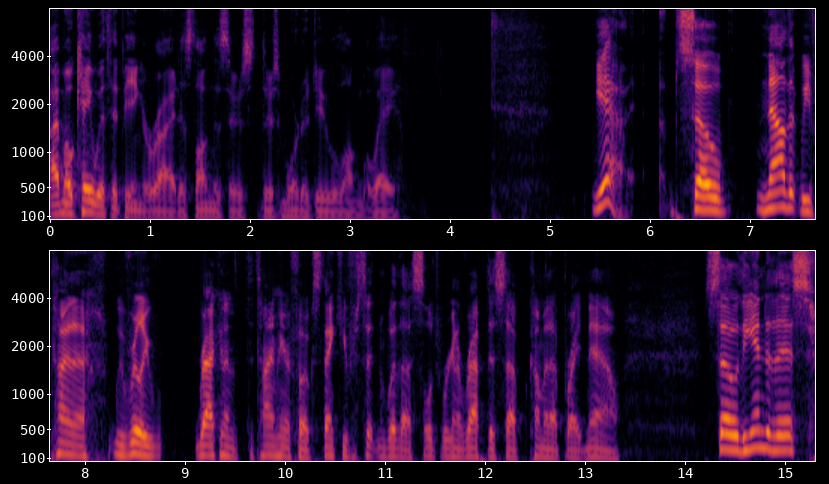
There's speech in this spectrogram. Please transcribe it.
I'm okay with it being a ride as long as there's there's more to do along the way. Yeah. So now that we've kind of we've really racking up the time here, folks. Thank you for sitting with us. So we're gonna wrap this up coming up right now. So the end of this,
